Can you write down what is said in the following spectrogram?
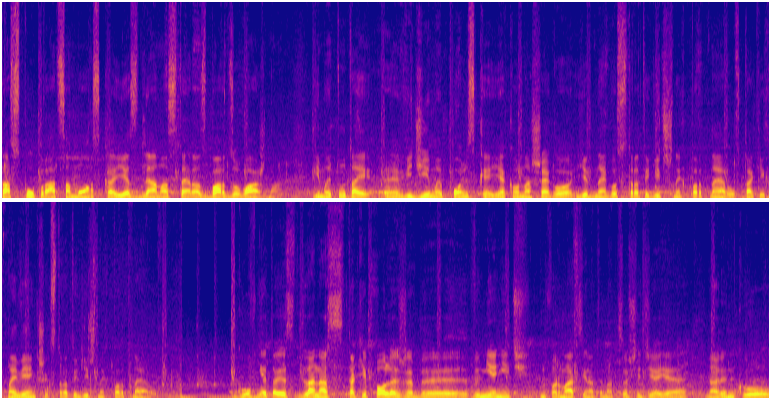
ta współpraca morska jest dla nas teraz bardzo ważna. I my tutaj e, widzimy Polskę jako naszego jednego z strategicznych partnerów, takich największych strategicznych partnerów. Głównie to jest dla nas takie pole, żeby wymienić informacje na temat, co się dzieje na rynku,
